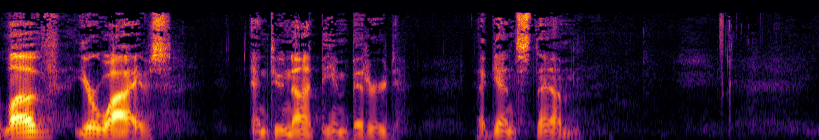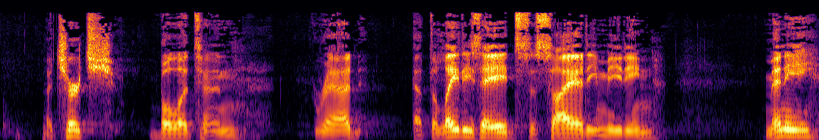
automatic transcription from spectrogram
love your wives and do not be embittered against them. A church bulletin read At the Ladies' Aid Society meeting, many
